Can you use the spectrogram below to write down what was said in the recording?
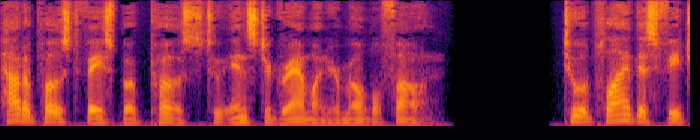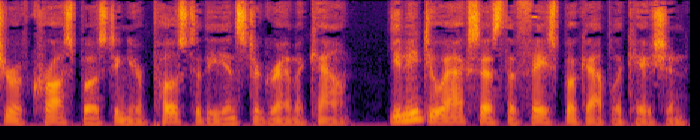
How to post Facebook posts to Instagram on your mobile phone. To apply this feature of cross posting your post to the Instagram account, you need to access the Facebook application.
